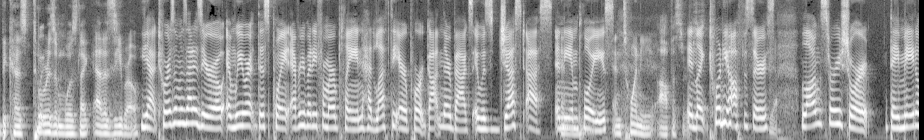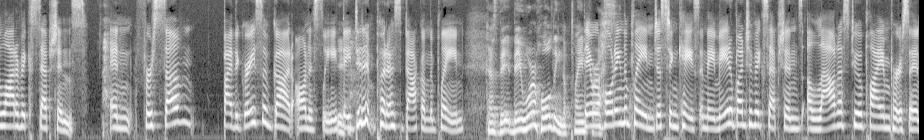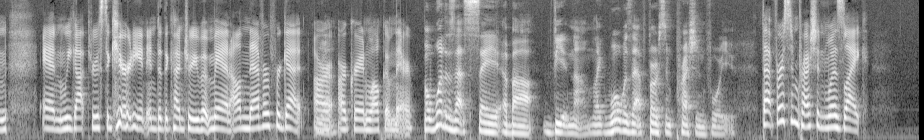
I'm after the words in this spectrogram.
because tourism was like at a zero. Yeah, tourism was at a zero, and we were at this point. Everybody from our plane had left the airport, gotten their bags. It was just us and, the employees and 20 officers. and like 20 officers. Yeah. Long story short, they made a lot of exceptions. And for some, by the grace of God, honestly, they didn't put us back on the plane. because they, they were holding the plane. They were us. holding the plane just in case, and they made a bunch of exceptions, allowed us to apply in person, and we got through security and into the country. But man, I'll never forget our, Yeah. our grand welcome there. But what does that say about Vietnam? Like, what was that first impression for you? That first impression was like,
